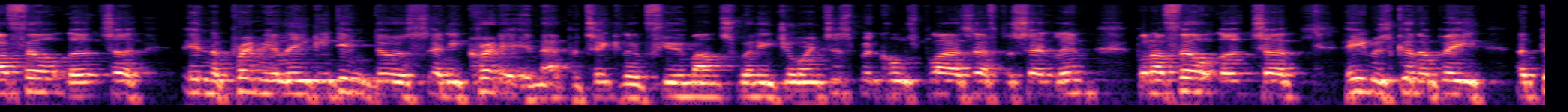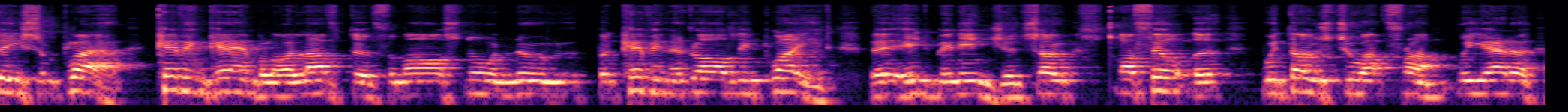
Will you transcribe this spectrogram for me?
I felt that. Uh, in the Premier League, he didn't do us any credit in that particular few months when he joined us because players have to settle in. But I felt that uh, he was going to be a decent player. Kevin Campbell, I loved uh, from Arsenal and knew, but Kevin had hardly played. He'd been injured. So I felt that with those two up front, we had a,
